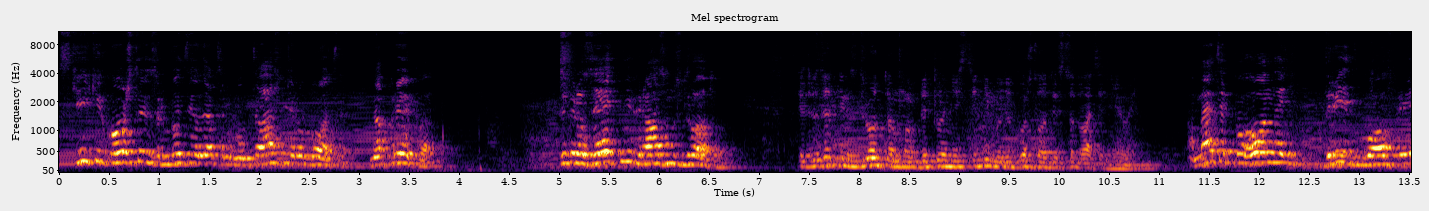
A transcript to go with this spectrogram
Скільки коштує зробити електромонтажні роботи? Наприклад, підрозетник разом з дротом. Підрозетник з дротом в бетонній стіні буде коштувати 120 гривень. А метр погонний дріт в гофрі,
